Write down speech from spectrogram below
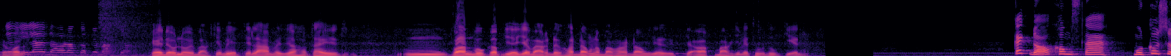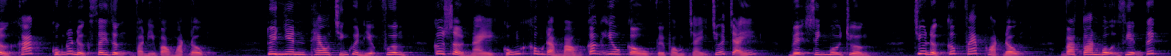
Thế Còn là họ đã cấp cho bác chưa? Cái đầu nối bác chưa biết chứ làm bây giờ họ thấy um, toàn bộ cấp giấy cho bác được hoạt động là bác hoạt động chứ cho bác chứ biết thủ tục chuyện. Cách đó không xa, một cơ sở khác cũng đã được xây dựng và đi vào hoạt động. Tuy nhiên, theo chính quyền địa phương, cơ sở này cũng không đảm bảo các yêu cầu về phòng cháy chữa cháy, vệ sinh môi trường, chưa được cấp phép hoạt động và toàn bộ diện tích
